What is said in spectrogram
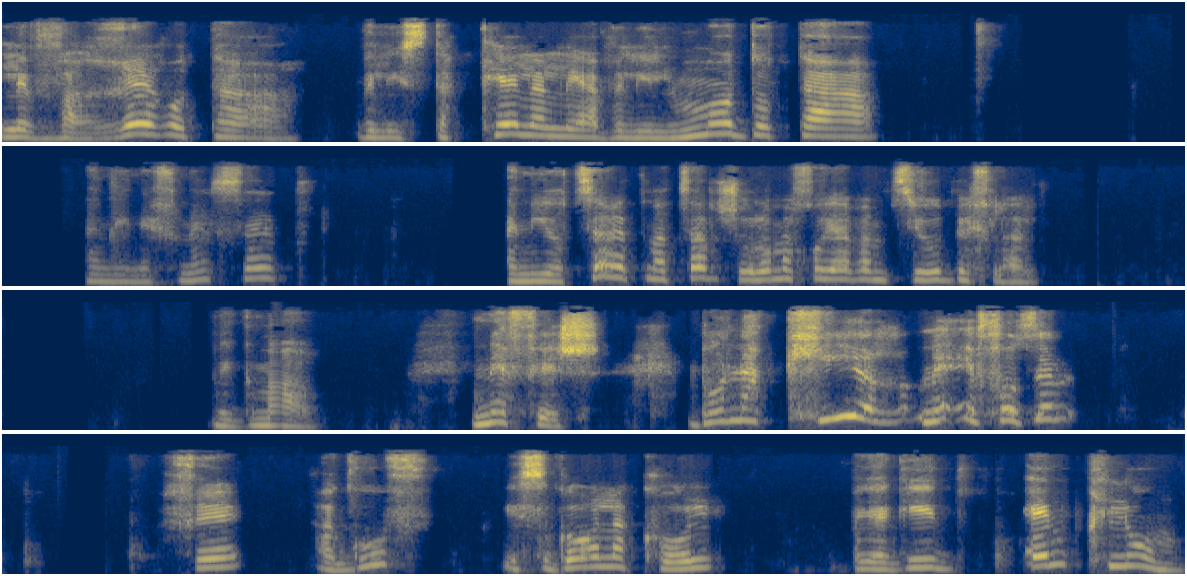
לברר אותה ולהסתכל עליה וללמוד אותה. אני נכנסת, אני יוצרת מצב שהוא לא מחויב המציאות בכלל. נגמר. נפש, בוא נכיר מאיפה זה... אחרי הגוף יסגור על הכל ויגיד, אין כלום.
